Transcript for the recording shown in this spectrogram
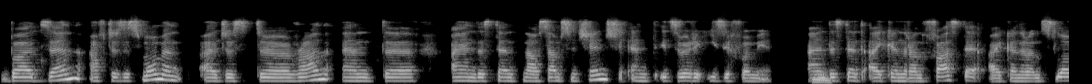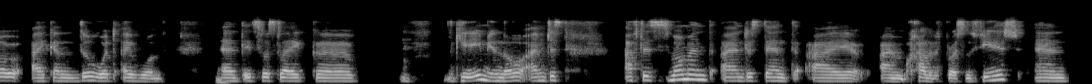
But then after this moment, I just uh, run, and uh, I understand now something changed, and it's very easy for me. I Mm. understand I can run faster, I can run slow, I can do what I want, Mm. and it was like a game, you know. I'm just after this moment i understand i i'm 100% finished and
